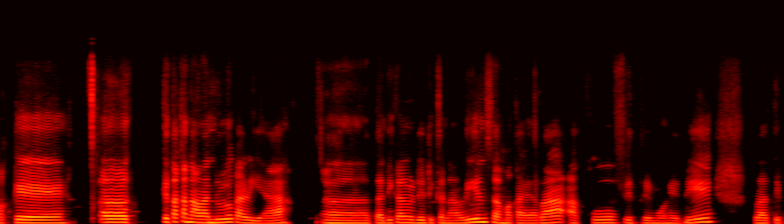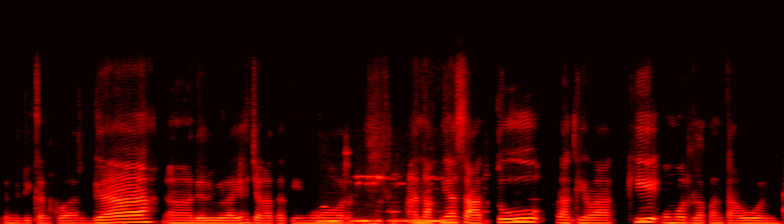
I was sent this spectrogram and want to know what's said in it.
Oke, uh, kita kenalan dulu kali ya. Uh, tadi kan udah dikenalin sama Kak Era, aku Fitri Mohede, pelatih pendidikan keluarga dari wilayah Jakarta Timur. Anaknya satu, laki-laki umur 8 tahun.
